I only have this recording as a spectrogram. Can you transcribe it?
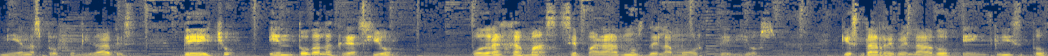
ni en las profundidades, de hecho, en toda la creación, podrá jamás separarnos del amor de Dios, que está revelado en Cristo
